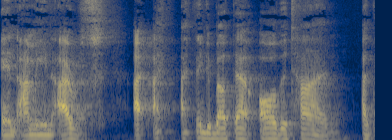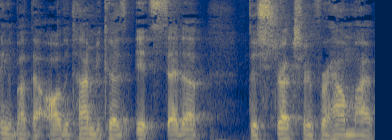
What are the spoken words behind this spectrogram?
And I mean, I I I think about that all the time. I think about that all the time because it set up the structure for how my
